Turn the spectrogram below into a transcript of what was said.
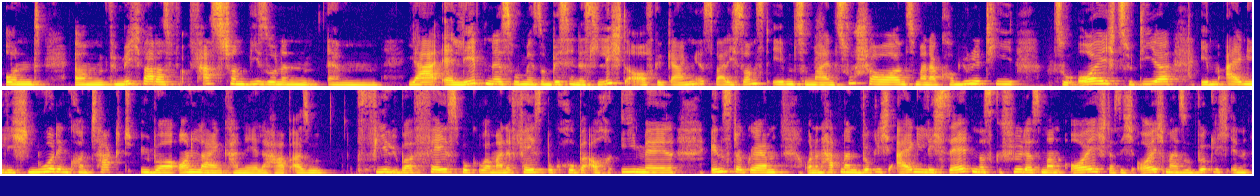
Und ähm, für mich war das fast schon wie so ein ähm, ja, Erlebnis, wo mir so ein bisschen das Licht aufgegangen ist, weil ich sonst eben zu meinen Zuschauern, zu meiner Community, zu euch, zu dir eben eigentlich nur den Kontakt über Online-Kanäle habe. Also viel über Facebook, über meine Facebook-Gruppe, auch E-Mail, Instagram. Und dann hat man wirklich eigentlich selten das Gefühl, dass man euch, dass ich euch mal so wirklich in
